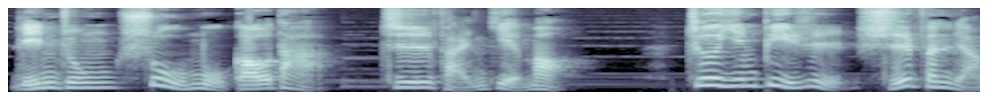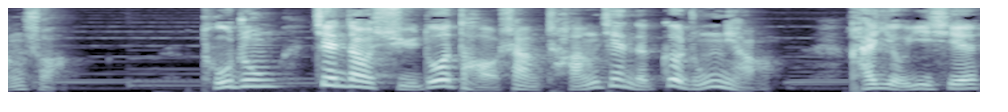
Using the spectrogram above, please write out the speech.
林中树木高大，枝繁叶茂，遮阴蔽日，十分凉爽。途中见到许多岛上常见的各种鸟，还有一些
